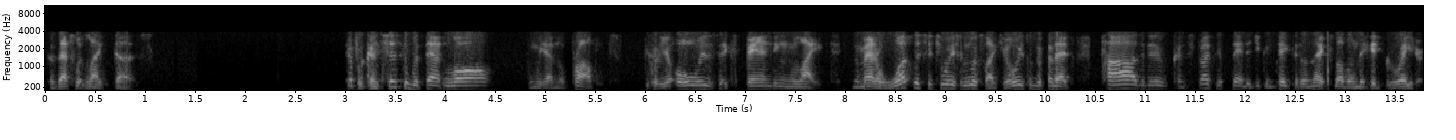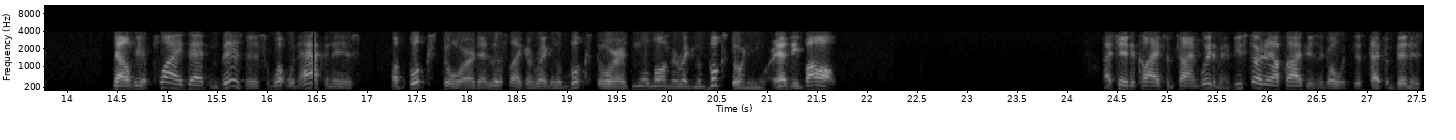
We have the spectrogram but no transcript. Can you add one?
because that's what light does. If we're consistent with that law, then we have no problems, because you're always expanding light. No matter what the situation looks like, you're always looking for that positive, constructive thing that you can take to the next level and make it greater. Now, if we apply that in business, what would happen is a bookstore that looks like a regular bookstore is no longer a regular bookstore anymore. It has evolved. I say to clients sometimes, wait a minute, if you started out five years ago with this type of business,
